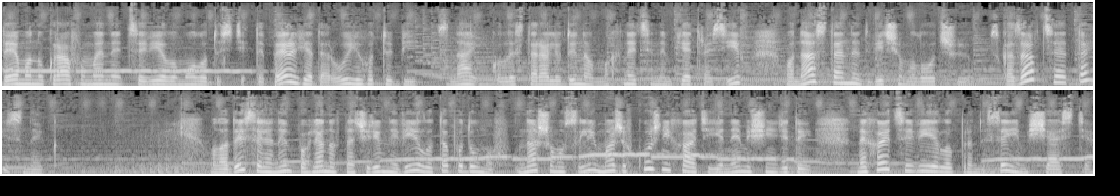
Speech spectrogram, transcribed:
Демон украв у мене це віло молодості. Тепер я дарую його тобі. Знай, коли стара людина обмахнеться ним п'ять разів, вона стане двічі молодшою. Сказав це та й зник. Молодий селянин поглянув на чарівне віяло та подумав у нашому селі майже в кожній хаті є неміщені діди. Нехай це віяло принесе їм щастя.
